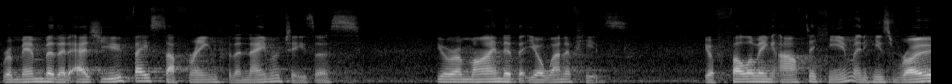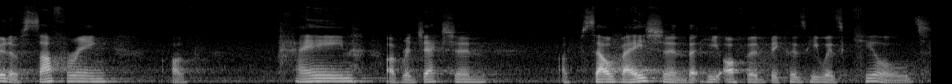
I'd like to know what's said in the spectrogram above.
Remember that as you face suffering for the name of Jesus, you're reminded that you're one of His. You're following after Him and His road of suffering, of pain, of rejection, of salvation that He offered because He was killed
